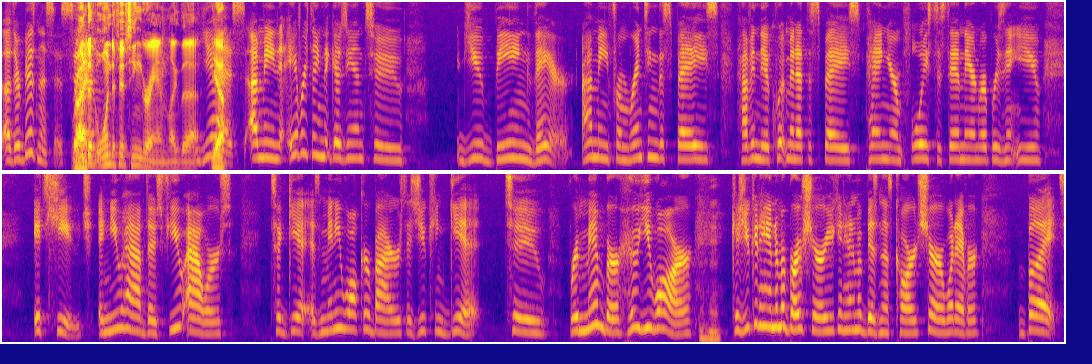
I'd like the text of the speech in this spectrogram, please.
other businesses. So, Right. One to, one to fifteen grand, like that. Yes. I mean, everything that goes into you being there. I mean, from renting the space, having the equipment at the space, paying your employees to stand there and represent you, it's huge. And you have those few hours to get as many walker buyers as you can get to remember who you are mm-hmm. because you can hand them a brochure, you can hand them a business card, sure, whatever. But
